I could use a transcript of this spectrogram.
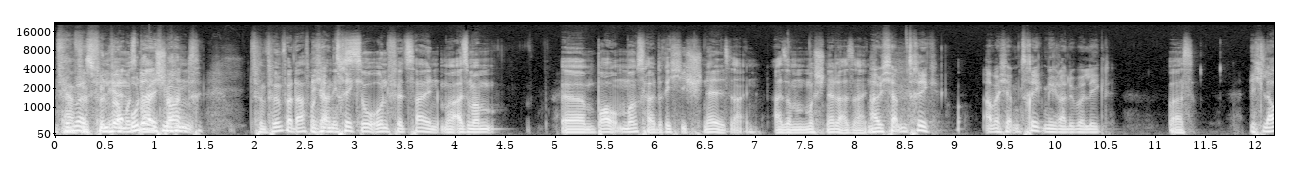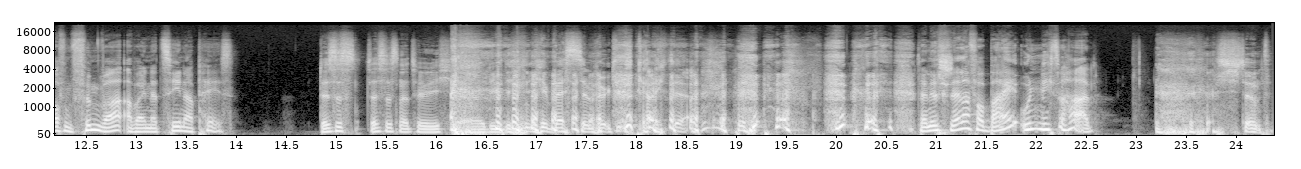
Ein Fünfer ja, ist Fünfer muss oder ich schon, für einen Fünfer darf man ja nicht Trick. so unfit sein. Also man ähm, muss halt richtig schnell sein. Also man muss schneller sein. Aber ich habe einen Trick. Aber ich habe einen Trick mir gerade überlegt. Was? Ich laufe einen Fünfer, aber in einer Zehner Pace. Das ist, das ist natürlich äh, die, die, die, beste Möglichkeit, ja. Dann ist schneller vorbei und nicht so hart. Stimmt.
